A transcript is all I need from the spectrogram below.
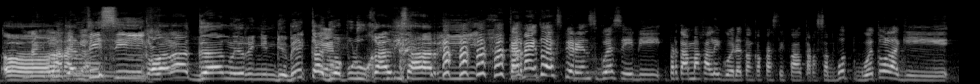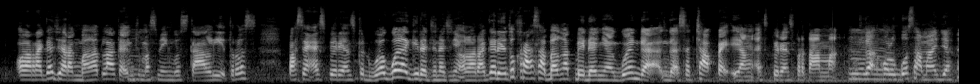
uh, latihan fisik, olahraga, ngeliringin GBK Iya. 20 kali sehari. karena itu experience gue sih di pertama kali gue datang ke festival tersebut, gue tuh lagi olahraga jarang banget lah kayak yang cuma seminggu sekali terus pas yang experience kedua gue lagi rajin-rajinnya olahraga dan itu kerasa banget bedanya gue nggak nggak secapek yang experience pertama Enggak, kalau gue sama aja.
